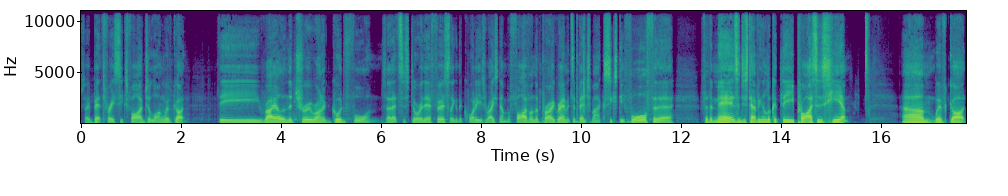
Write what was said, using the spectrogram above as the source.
so bet three six five Geelong. We've got the rail and the true are on a good form. So that's the story there. First leg of the quaddies, race number five on the program. It's a benchmark sixty four for the for the mares, and just having a look at the prices here. Um, we've got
